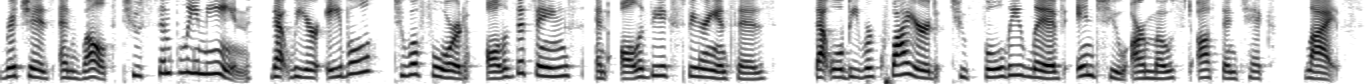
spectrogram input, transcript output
riches and wealth to simply mean that we are able to afford all of the things and all of the experiences that will be required to fully live into our most authentic lives?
